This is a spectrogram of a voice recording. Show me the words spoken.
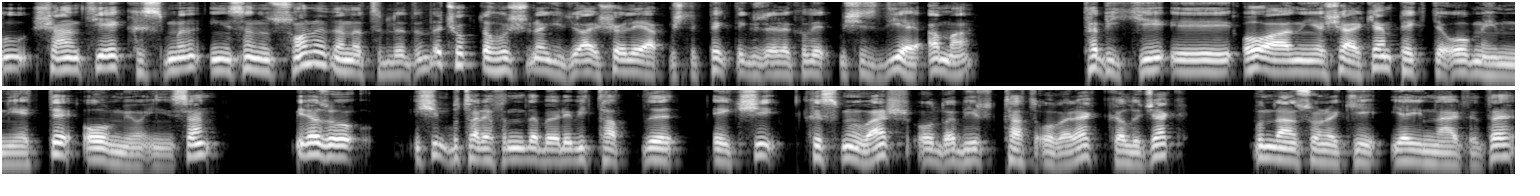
bu şantiye kısmı insanın sonradan hatırladığında çok da hoşuna gidiyor. Ay şöyle yapmıştık pek de güzel akıl etmişiz diye ama tabii ki e, o anı yaşarken pek de o memnuniyette olmuyor insan. Biraz o işin bu tarafında böyle bir tatlı ekşi kısmı var. O da bir tat olarak kalacak. Bundan sonraki yayınlarda da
